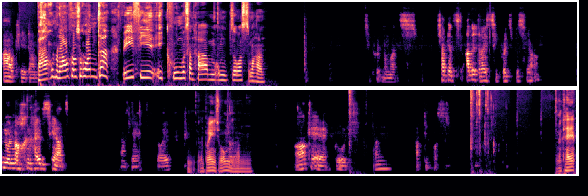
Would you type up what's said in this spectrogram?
Ah, okay, dann. Warum laufen so runter? Wie viel IQ muss man haben, um sowas zu machen? Secret Nummer 2. Ich habe jetzt alle drei Secrets bisher. Nur noch ein halbes Herz. Okay, lol. Dann bringe ich um, dann. Okay, gut. Dann ab die Post. Okay.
